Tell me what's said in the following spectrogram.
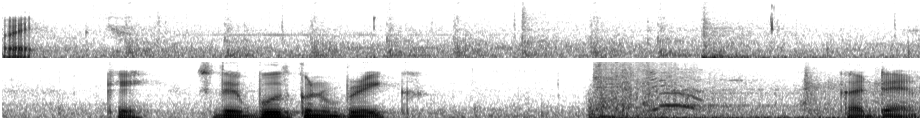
Alright. Okay, so they're both gonna break. God damn.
